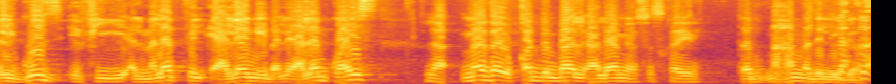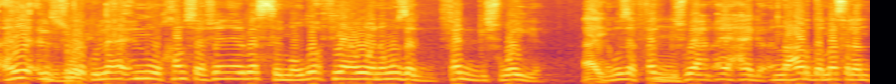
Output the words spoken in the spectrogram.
الجزء في الملف الإعلامي يبقى الإعلام كويس؟ لا. ماذا يقدم بقى الإعلام يا أستاذ خيري؟ طب محمد اللي لا جاوب. لا هي الفكرة. كلها إنه 25 يناير بس الموضوع فيها هو نموذج فج شوية. أيوة. نموذج فج شوية عن أي حاجة. النهارده مثلا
